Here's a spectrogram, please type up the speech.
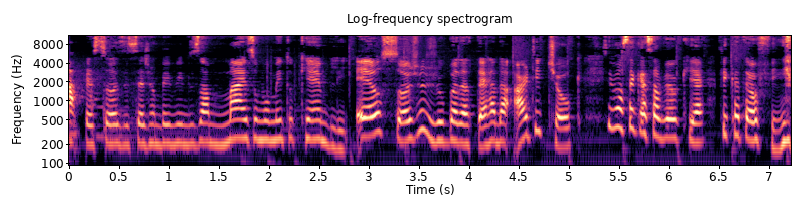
Olá, pessoas, e sejam bem-vindos a mais um Momento Cambly. Eu sou a Jujuba, da terra da Artichoke. Se você quer saber o que é, fica até o fim.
